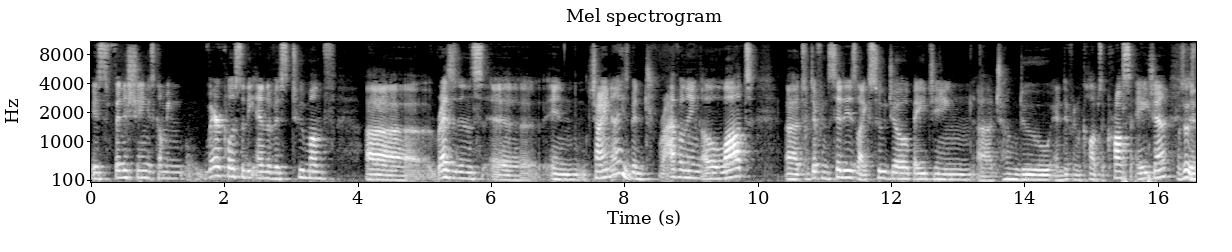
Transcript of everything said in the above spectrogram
Is finishing, is coming very close to the end of his two-month uh, residence uh, in China. He's been traveling a lot uh, to different cities like Suzhou, Beijing, uh, Chengdu, and different clubs across Asia. So his,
